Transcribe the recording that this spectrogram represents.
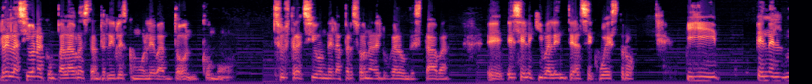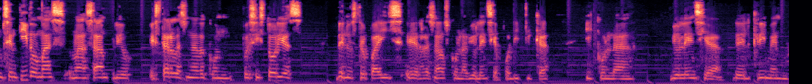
relaciona con palabras tan terribles como levantón, como sustracción de la persona del lugar donde estaba. Eh, es el equivalente al secuestro. Y en el sentido más, más amplio, está relacionado con pues, historias de nuestro país eh, relacionados con la violencia política y con la violencia del crimen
